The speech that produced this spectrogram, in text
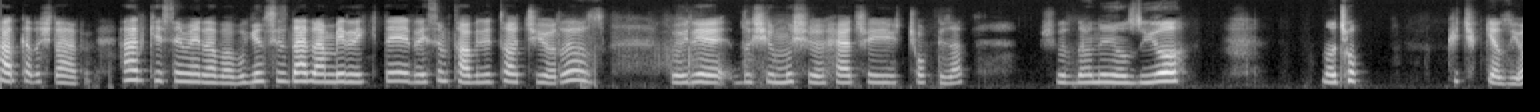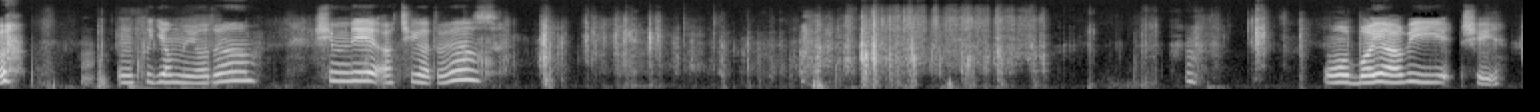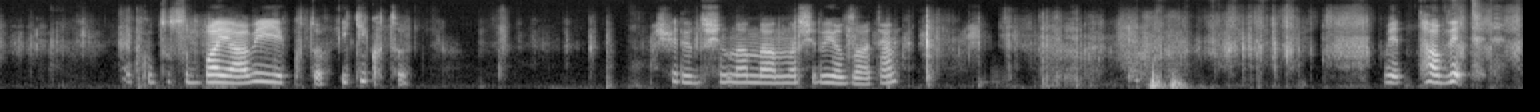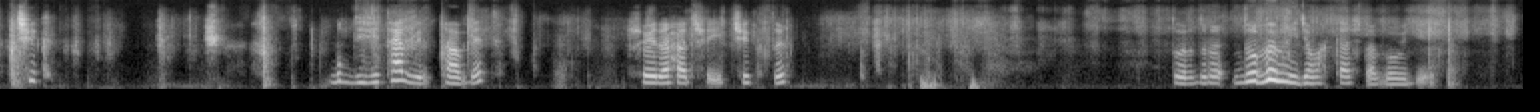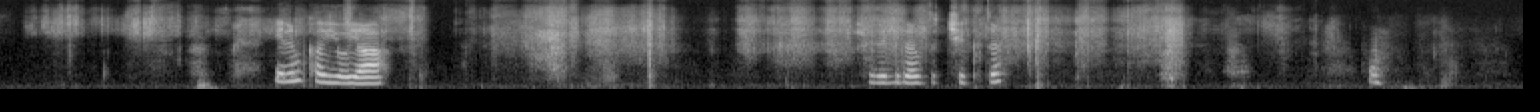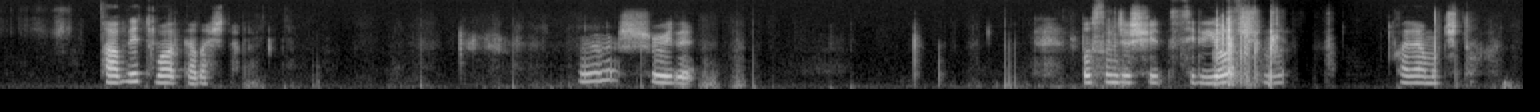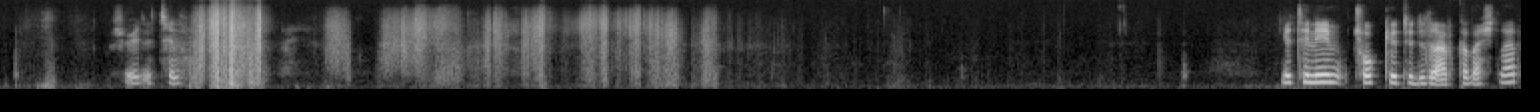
Arkadaşlar, herkese merhaba. Bugün sizlerle birlikte resim tableti açıyoruz. Böyle dışı mışı her şeyi çok güzel. Şurada ne yazıyor? No çok küçük yazıyor. Okuyamıyorum. Şimdi açıyoruz. O bayağı bir iyi şey. Kutusu bayağı bir iyi kutu. İki kutu. Şöyle dışından da anlaşılıyor zaten. Ve tablet çık. Bu dijital bir tablet. Şöyle her şey çıktı. Dur, dur, durdurmayacağım arkadaşlar bu videoyu. Elim kayıyor ya. Şöyle biraz da çıktı. Tablet bu arkadaşlar. Şöyle basınca siliyor. Şunu kalem uçtu. Şöyle telefon. Yeteneğim çok kötüdür arkadaşlar.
